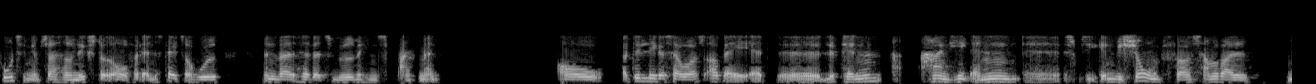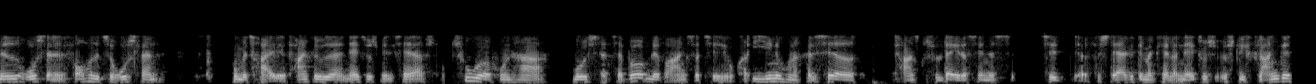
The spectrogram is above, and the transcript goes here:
Putin, jamen, så havde hun ikke stået over for et andet statsoverhoved, men havde været til møde med hendes bankmand. Og, og det ligger sig jo også op af, at øh, Le Pen har en helt anden øh, skal man sige, igen, vision for samarbejdet med Rusland, eller forholdet til Rusland. Hun vil trække Frankrig ud af NATO's militære struktur. Hun har modsat sig våbenleverancer til Ukraine. Hun har kritiseret, at franske soldater sendes til at forstærke det, man kalder NATO's østlige flanke.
